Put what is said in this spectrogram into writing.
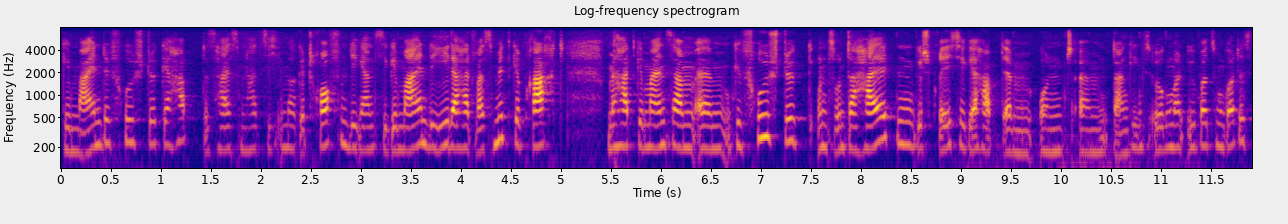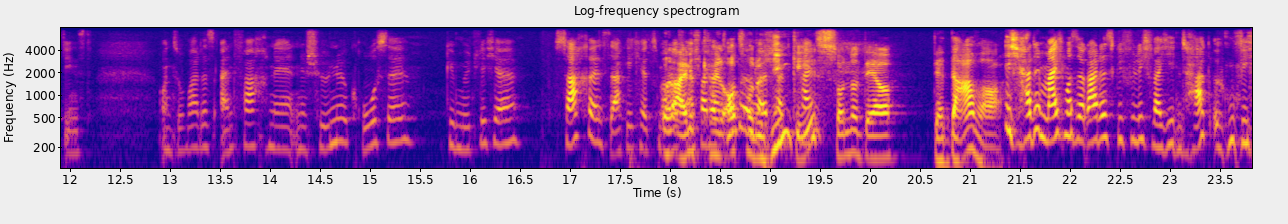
Gemeindefrühstück gehabt. Das heißt, man hat sich immer getroffen, die ganze Gemeinde, jeder hat was mitgebracht. Man hat gemeinsam ähm, gefrühstückt, uns unterhalten, Gespräche gehabt ähm, und ähm, dann ging es irgendwann über zum Gottesdienst. Und so war das einfach eine, eine schöne, große, gemütliche Sache, sage ich jetzt mal. Und eigentlich kein Ort, wo du hingehst, sondern der, der da war. Ich hatte manchmal sogar das Gefühl, ich war jeden Tag irgendwie.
